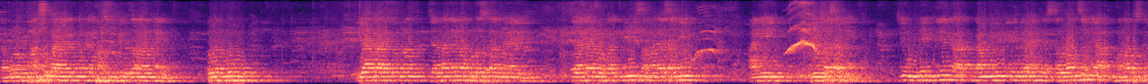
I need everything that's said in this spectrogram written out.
त्यामुळं भाषण माझ्याकडनं काही भाषण केलं जाणार नाही. परंतु या कार्यक्रमात ज्यांना ज्यांना पुरस्कार मिळाले. त्या त्या लोकांनी समाजासाठी आणि देशासाठी जे उल्लेखनीय कामगिरी केलेली आहे त्या सर्वांचं मी मनापासून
